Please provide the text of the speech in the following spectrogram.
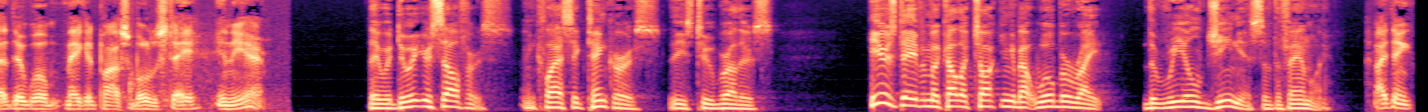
uh, that will make it possible to stay in the air. They were do it yourselfers and classic tinkerers, these two brothers. Here's David McCullough talking about Wilbur Wright, the real genius of the family. I think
